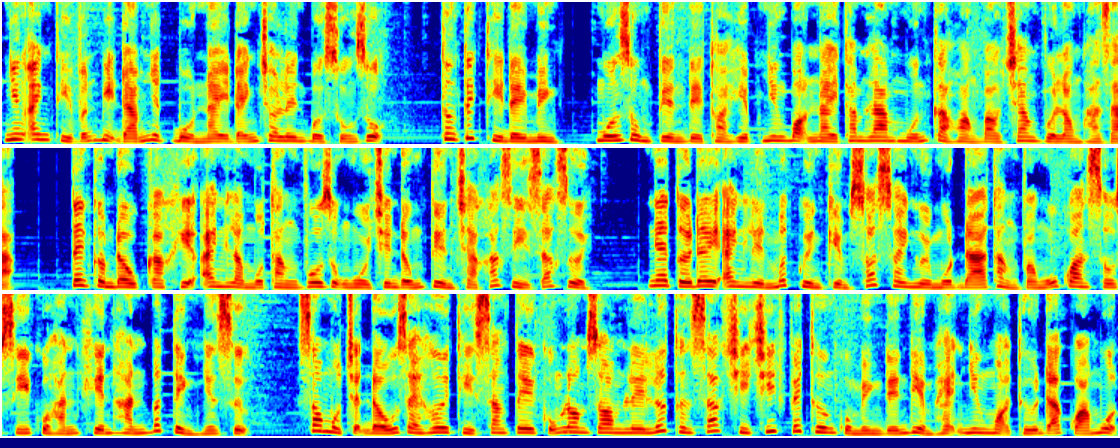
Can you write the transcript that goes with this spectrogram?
nhưng anh thì vẫn bị đám Nhật Bổn này đánh cho lên bờ xuống ruộng. Thương tích thì đầy mình, muốn dùng tiền để thỏa hiệp nhưng bọn này tham lam muốn cả Hoàng Bảo Trang vừa lòng hà dạ. Tên cầm đầu cà khịa anh là một thằng vô dụng ngồi trên đống tiền chả khác gì rác rưởi. Nghe tới đây anh liền mất quyền kiểm soát xoay người một đá thẳng vào ngũ quan xấu xí của hắn khiến hắn bất tỉnh nhân sự. Sau một trận đấu dài hơi thì Sang Tê cũng lom rom lê lướt thân xác chi chít vết thương của mình đến điểm hẹn nhưng mọi thứ đã quá muộn.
